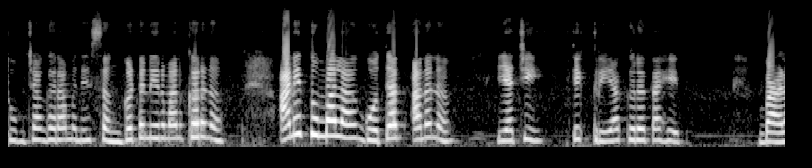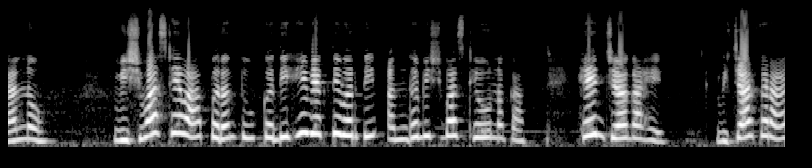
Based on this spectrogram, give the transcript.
तुमच्या घरामध्ये संकट निर्माण करणं आणि तुम्हाला गोत्यात आणणं याची ते क्रिया करत आहेत. बाळांनो विश्वास ठेवा परंतु कधीही व्यक्तीवरती अंधविश्वास ठेवू नका. हे जग आहे. विचार करा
